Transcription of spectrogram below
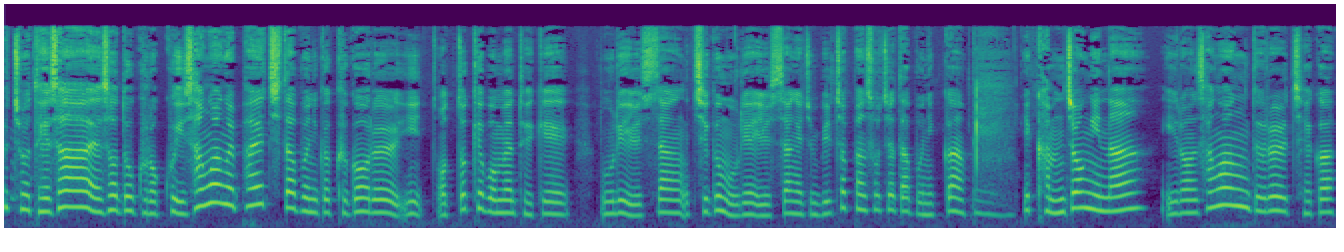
그쵸. 대사에서도 그렇고 이 상황을 파헤치다 보니까 그거를 이 어떻게 보면 되게 우리 일상 지금 우리의 일상에 좀 밀접한 소재다 보니까 네. 이 감정이나 이런 상황들을 제가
